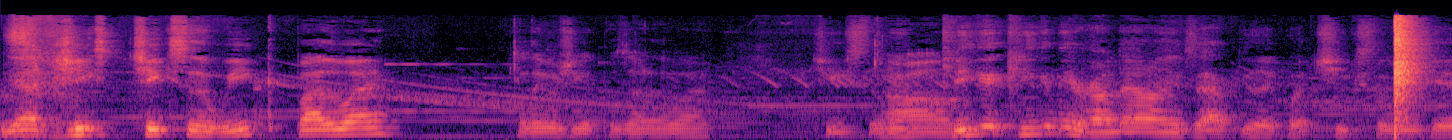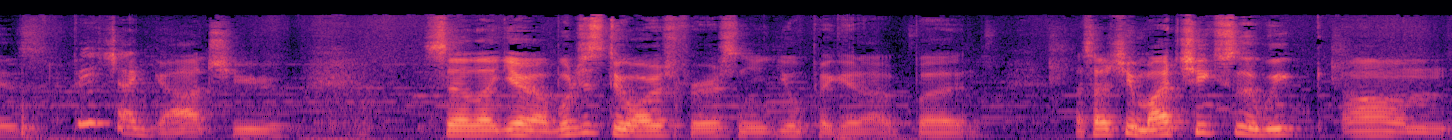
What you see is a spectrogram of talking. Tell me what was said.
yeah, cheeks cheeks of the week. By the way, I think we should get those out of the way. Cheeks of the week. Um, can you get can you give me a rundown on exactly like what Cheeks of the week is? Bitch, I got you. So like, yeah, we'll just do ours first, and you, you'll pick it up. But essentially, my cheeks of the week um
